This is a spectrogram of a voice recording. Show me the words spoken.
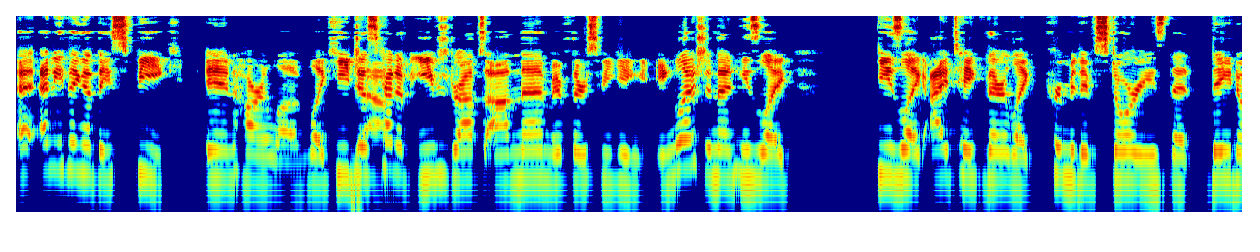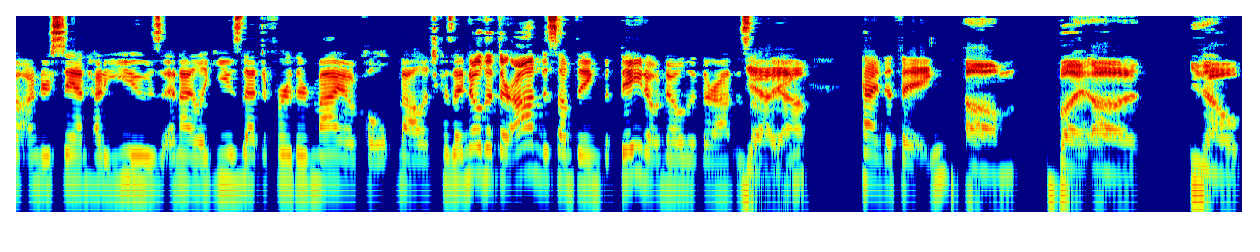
a- anything that they speak in Harlem. Like he just Yeah. kind of eavesdrops on them if they're speaking English and then he's like he's like I take their like primitive stories that they don't understand how to use and I like use that to further my occult knowledge because I know that they're onto something but they don't know that they're onto something. yeah yeah Kind of thing. Um, but uh, you know,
